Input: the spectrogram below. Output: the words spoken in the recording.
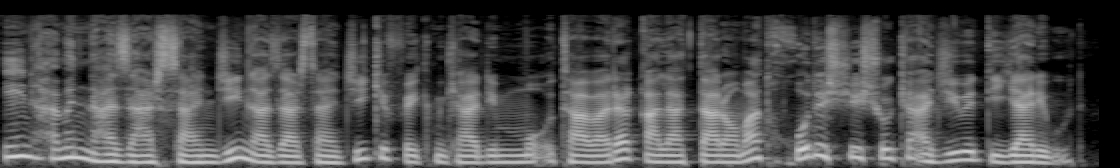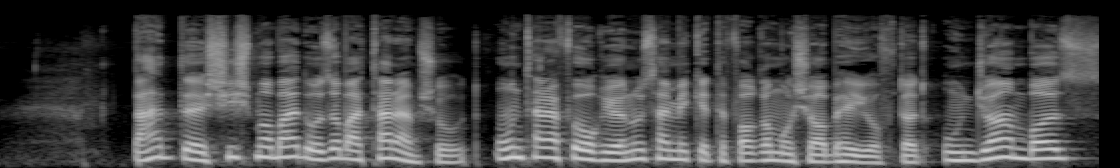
این همه نظرسنجی نظرسنجی که فکر می‌کردیم معتبره غلط درآمد خودش یه شوک عجیب دیگری بود. بعد شیش ماه بعد اوضاع بدتر هم شد. اون طرف اقیانوس هم یک اتفاق مشابهی افتاد. اونجا هم باز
